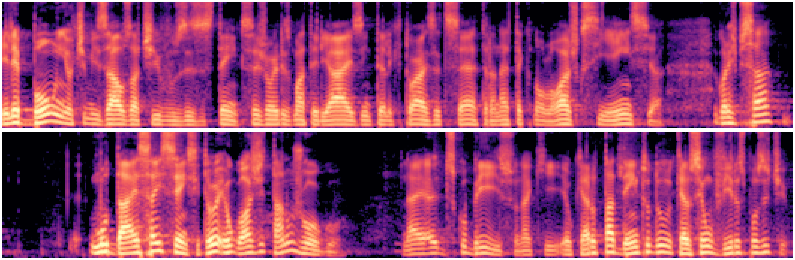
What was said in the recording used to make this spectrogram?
ele é bom em otimizar os ativos existentes, sejam eles materiais, intelectuais, etc., né? tecnológicos, ciência. Agora a gente precisa mudar essa essência. Então eu gosto de estar no jogo. Né, eu descobri isso, né, que eu quero estar tá dentro do, quero ser um vírus positivo.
